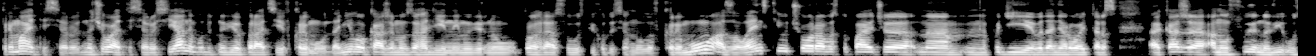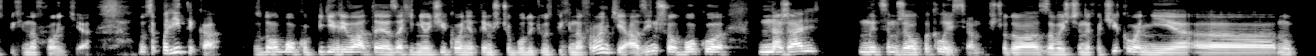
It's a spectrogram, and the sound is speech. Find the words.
тримайтеся, ночувайтеся, росіяни будуть нові операції в Криму. Данілов каже, ми взагалі неймовірну прогресу успіху досягнули в Криму. А Зеленський вчора, виступаючи на події видання Reuters, е, каже, анонсує нові успіхи на фронті. Ну це політика. З одного боку, підігрівати західні очікування тим, що будуть успіхи на фронті, а з іншого боку, на жаль, ми цим вже опеклися щодо завищених очікувань. Е, ну,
